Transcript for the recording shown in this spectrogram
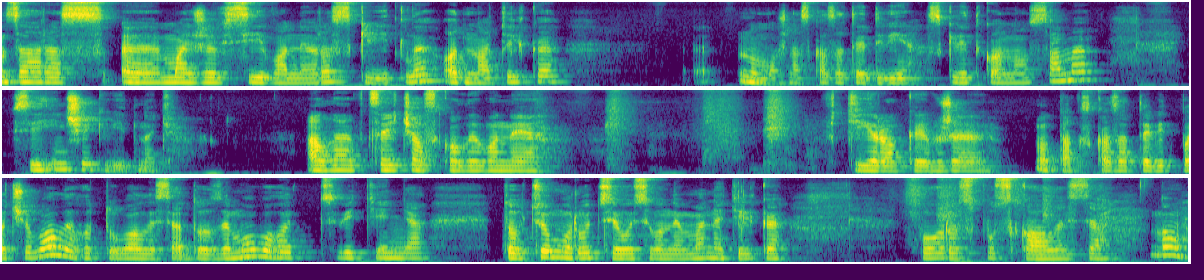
Зараз е, майже всі вони розквітли, одна тільки, е, ну, можна сказати, дві з квітконосами, всі інші квітнуть. Але в цей час, коли вони в ті роки вже, ну так сказати, відпочивали, готувалися до зимового цвітіння, то в цьому році ось вони в мене тільки порозпускалися. Ну,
